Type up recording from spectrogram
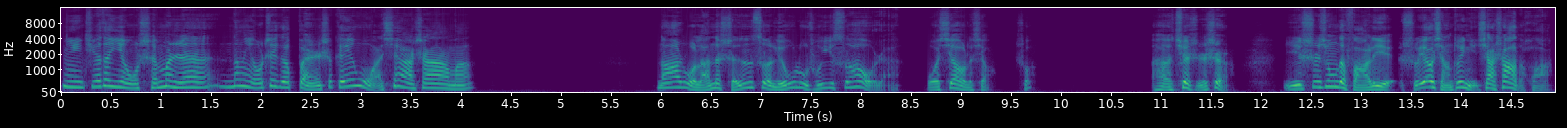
你觉得有什么人能有这个本事给我下杀吗？那若兰的神色流露出一丝傲然，我笑了笑说：“啊，确实是。”以师兄的法力，谁要想对你下煞的话，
